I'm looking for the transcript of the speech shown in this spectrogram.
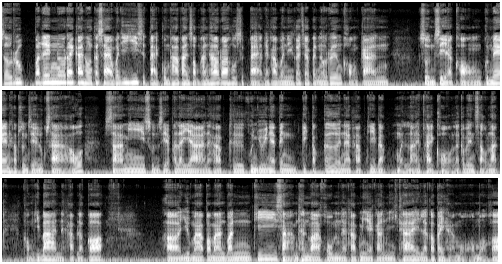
สรุปประเด็นรายการหนกระแสวันที่ 28 กุมภาพันธ์ 2568 นะครับ วันนี้ก็จะเป็นเรื่องของการสูญเสียของคุณแม่นะครับ สูญเสียลูกสาว สามีสูญเสียภรรยานะครับ คือคุณยุ้ยเนี่ยเป็นติ๊กต็อกเกอร์นะครับ ที่แบบเหมือนไลฟ์ขายของ แล้วก็เป็นเสาหลักของที่บ้านนะครับ แล้วก็เอ่อยู่มาประมาณวันที่ 3 ธันวาคมนะครับ มีอาการมีไข้ แล้วก็ไปหาหมอ หมอก็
